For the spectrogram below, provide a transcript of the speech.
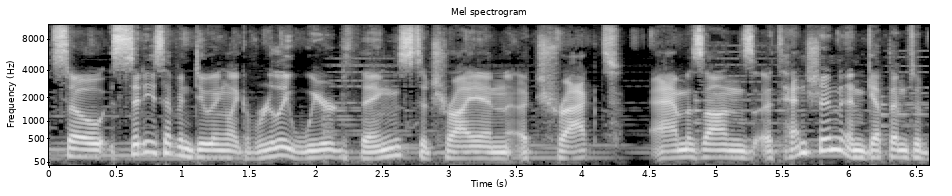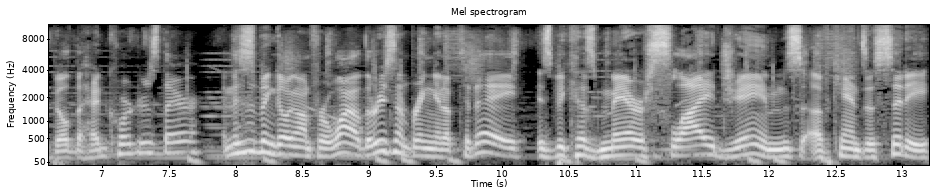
So cities have been doing like really weird things to try and attract Amazon's attention and get them to build the headquarters there. And this has been going on for a while. The reason I'm bringing it up today is because Mayor Sly James of Kansas City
